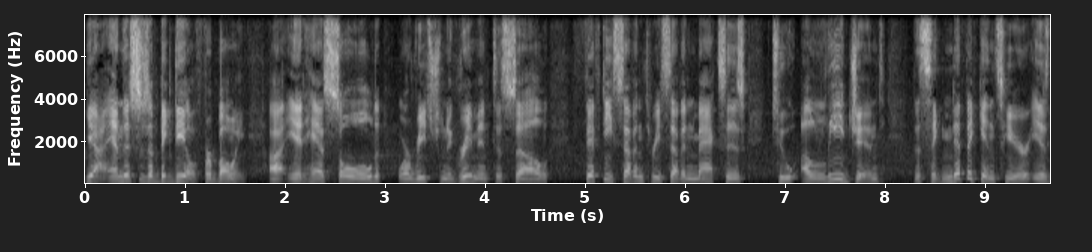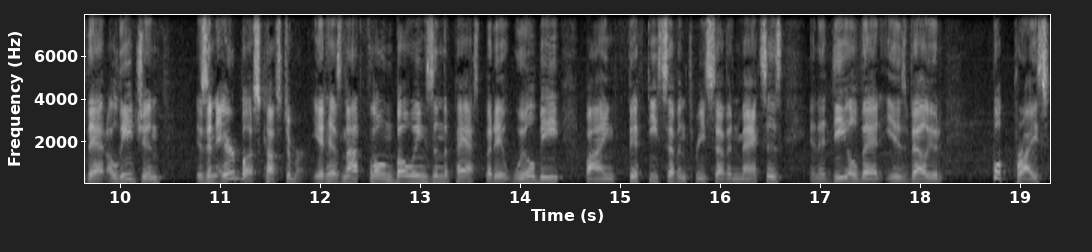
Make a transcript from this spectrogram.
Yeah, and this is a big deal for Boeing. Uh, it has sold or reached an agreement to sell 50 737 MAXs to Allegiant. The significance here is that Allegiant is an Airbus customer. It has not flown Boeings in the past, but it will be buying 50 737 MAXs in a deal that is valued book price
